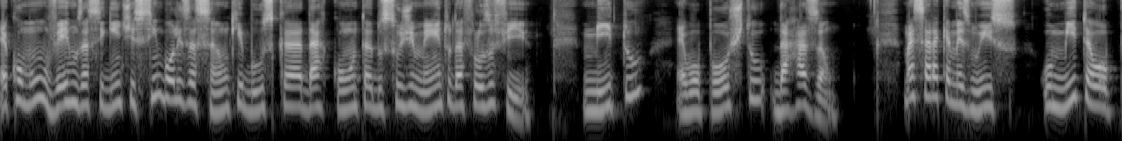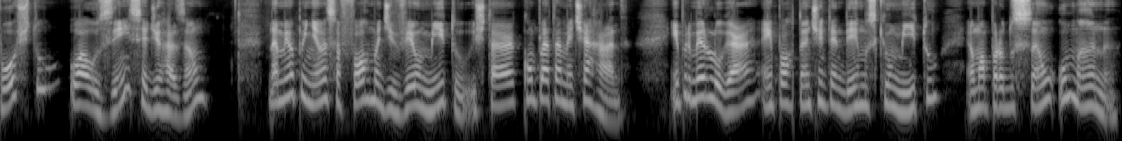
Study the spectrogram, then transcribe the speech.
É comum vermos a seguinte simbolização que busca dar conta do surgimento da filosofia: mito é o oposto da razão. Mas será que é mesmo isso? O mito é o oposto ou a ausência de razão? Na minha opinião, essa forma de ver o mito está completamente errada. Em primeiro lugar, é importante entendermos que o mito é uma produção humana,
